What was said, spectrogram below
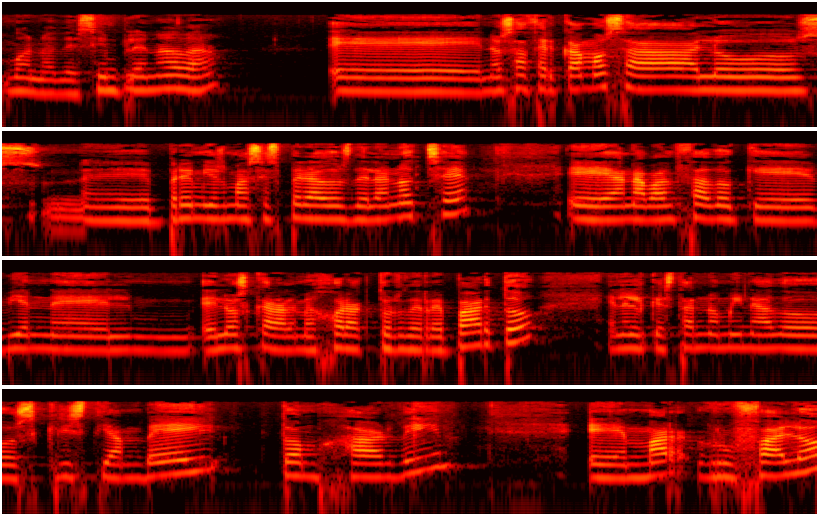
Bueno, de simple nada. Eh, nos acercamos a los eh, premios más esperados de la noche. Eh, han avanzado que viene el, el Oscar al mejor actor de reparto, en el que están nominados Christian Bale, Tom Hardy, eh, Mark Ruffalo,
